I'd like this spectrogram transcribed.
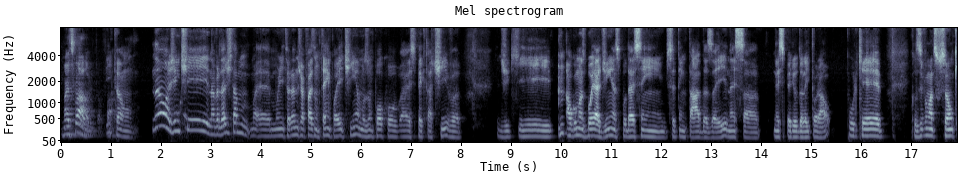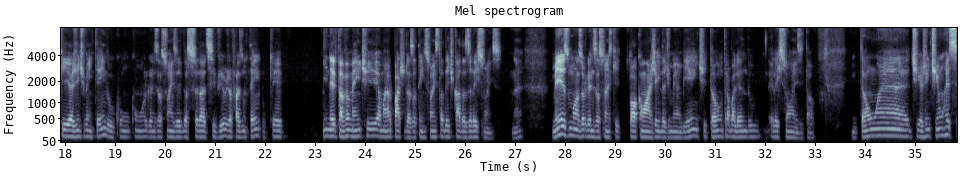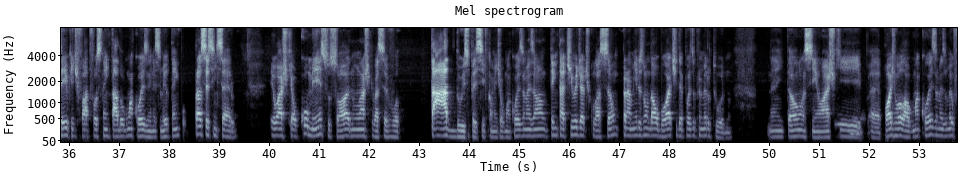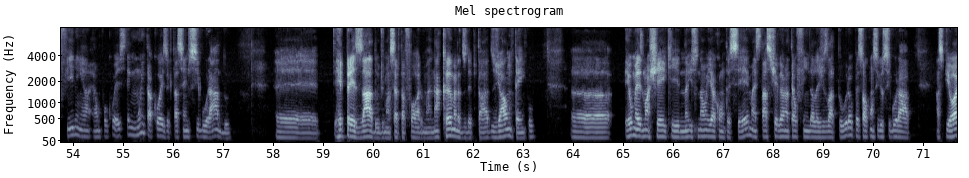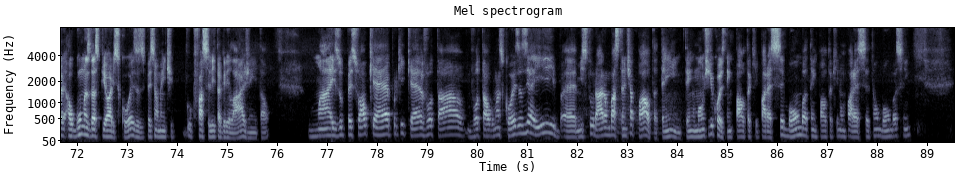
Mas fala, então. Fala. Então, não, a gente, na verdade, está é, monitorando já faz um tempo aí, tínhamos um pouco a expectativa de que algumas boiadinhas pudessem ser tentadas aí nessa, nesse período eleitoral, porque, inclusive, uma discussão que a gente vem tendo com, com organizações aí da sociedade civil já faz um tempo, porque inevitavelmente a maior parte das atenções está dedicada às eleições, né? Mesmo as organizações que tocam a agenda de meio ambiente estão trabalhando eleições e tal. Então, é, a gente tinha um receio que de fato fosse tentado alguma coisa nesse meio tempo. Para ser sincero, eu acho que é o começo só, não acho que vai ser especificamente alguma coisa, mas é uma tentativa de articulação. Para mim, eles vão dar o bote depois do primeiro turno. Né? Então, assim, eu acho que é, pode rolar alguma coisa, mas o meu feeling é, é um pouco esse. Tem muita coisa que está sendo segurado, é, represado de uma certa forma na Câmara dos Deputados já há um tempo. Uh, eu mesmo achei que isso não ia acontecer, mas está chegando até o fim da legislatura. O pessoal conseguiu segurar as piores, algumas das piores coisas, especialmente o que facilita a grilagem e tal mas o pessoal quer porque quer votar votar algumas coisas e aí é, misturaram bastante a pauta. Tem, tem um monte de coisa. Tem pauta que parece ser bomba, tem pauta que não parece ser tão bomba assim.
